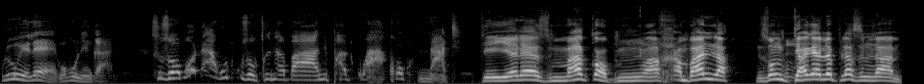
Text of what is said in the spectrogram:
kulungile ngoba unenkani. Sizobona ukuthi kuzogcina bani phakathi kwakho nathi. Diyelez Markop ngahambani la. Nizongidakela eplazini lami.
